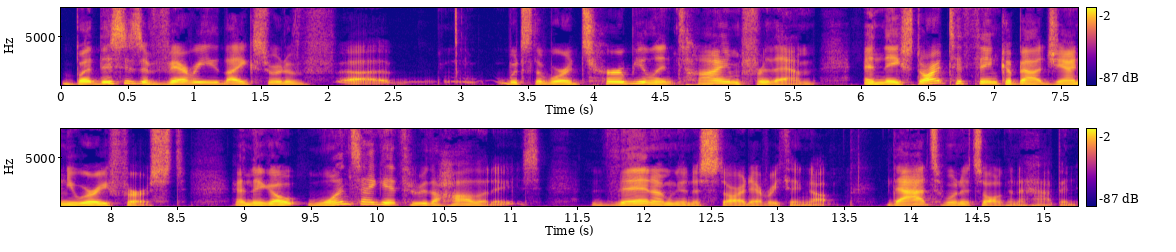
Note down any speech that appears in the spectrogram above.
but this is a very like sort of uh, what's the word turbulent time for them, and they start to think about January first, and they go, once I get through the holidays, then I'm going to start everything up. That's when it's all going to happen.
